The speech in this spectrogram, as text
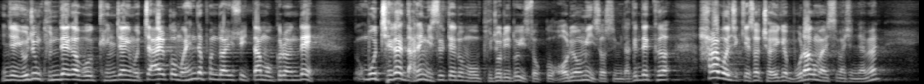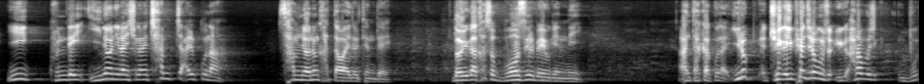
이제 요즘 군대가 뭐 굉장히 뭐 짧고 뭐 핸드폰도 할 수 있다 뭐 그러는데 뭐 제가 나름 있을 때도 뭐 부조리도 있었고 어려움이 있었습니다. 근데 그 할아버지께서 저에게 뭐라고 말씀하셨냐면 이 군대 2년이라는 시간이 참 짧구나. 3년은 갔다 와야 될 텐데 너희가 가서 무엇을 배우겠니? 안타깝구나. 이렇게 저희가 이 편지를 보면서 이 할아버지 뭐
